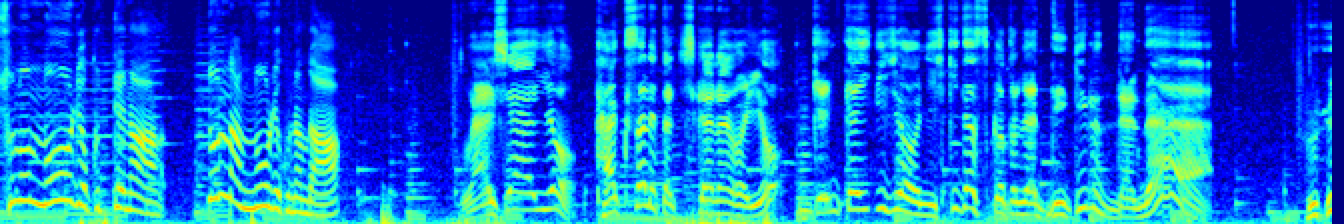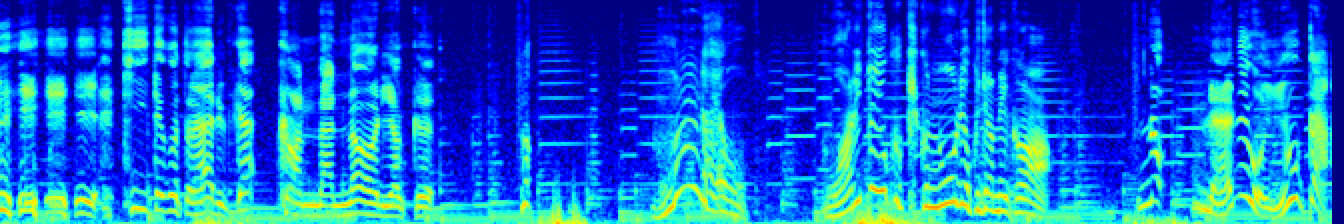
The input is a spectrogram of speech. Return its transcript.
その能力ってのはどんな能力なんだ？わしゃよ隠された力をよ限界以上に引き出すことができるんだな。聞いたことあるか？こんな能力なんだよ。割とよく聞く能力じゃねえか。な何を言うか。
